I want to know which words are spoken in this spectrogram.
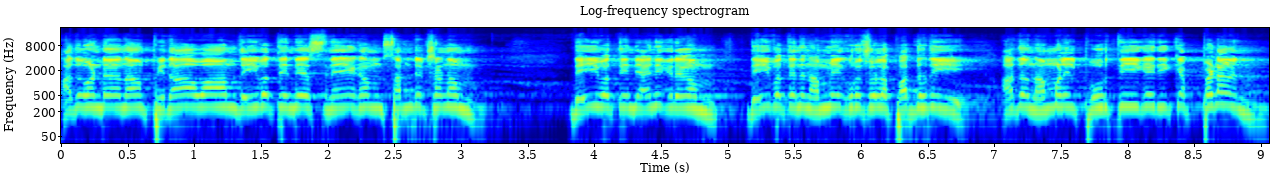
അതുകൊണ്ട് നാം പിതാവാം ദൈവത്തിന്റെ സ്നേഹം സംരക്ഷണം ദൈവത്തിന്റെ അനുഗ്രഹം ദൈവത്തിന്റെ നമ്മെക്കുറിച്ചുള്ള പദ്ധതി അത് നമ്മളിൽ പൂർത്തീകരിക്കപ്പെടാൻ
